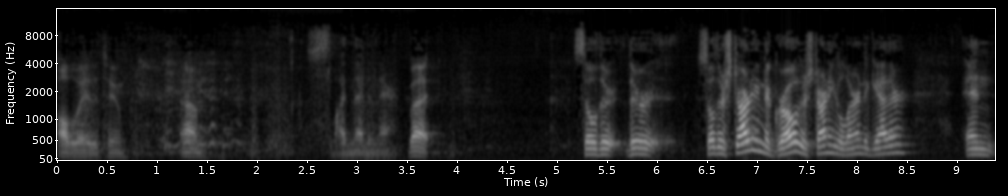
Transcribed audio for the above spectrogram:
all the way to the tomb. Um, sliding that in there. But so they're they're so they're starting to grow. They're starting to learn together. And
